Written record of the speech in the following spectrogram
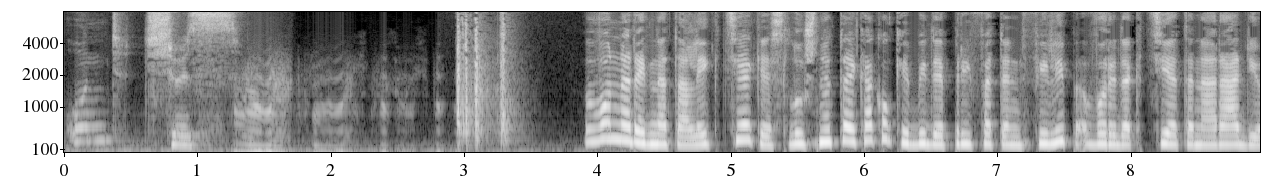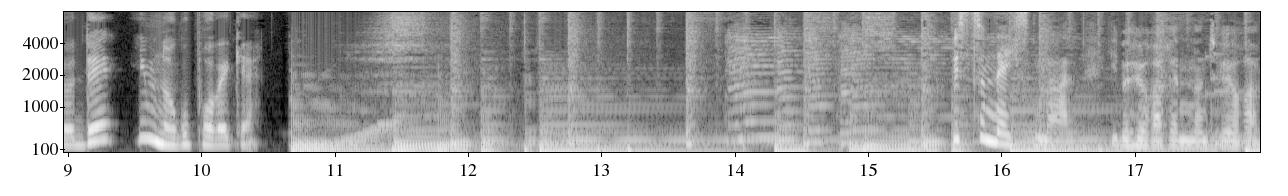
Und tschüss. Во наредната лекција ќе слушнете како ќе биде прифатен Филип во редакцијата на Радио Д и многу повеќе. Bis zum nächsten Mal, liebe Hörerinnen und Hörer.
